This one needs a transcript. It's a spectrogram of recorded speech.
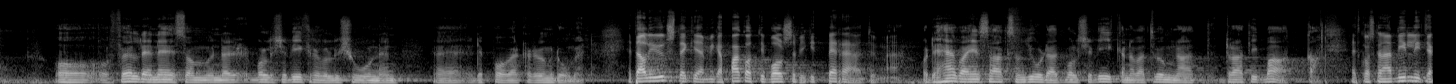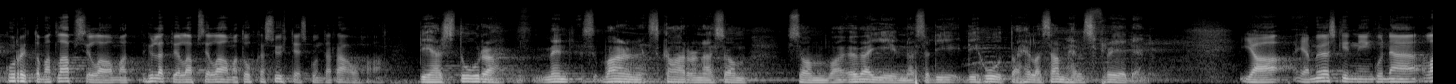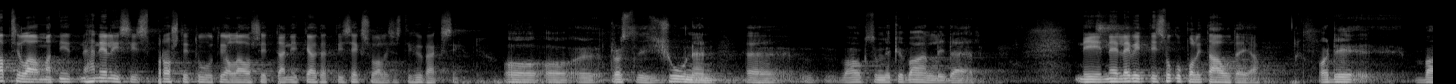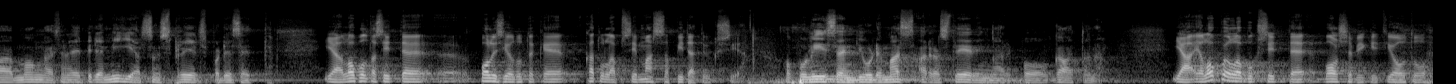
Och, och följden är som under bolsjevikrevolutionen, eh, det påverkar ungdomen. Ja tämä oli yksi tekijä, mikä pakotti bolshevikit perääntymään. Och det här var en sak som gjorde att bolsjevikerna var tvungna att dra tillbaka. Et koska nämä villit ja kurittomat lapsilaumat, hylättyjen lapsien laumat uhkas yhteiskuntarauhaa. De här stora barnskarorna som, som var övergivna, så de, de hotade hela samhällsfreden. Ja, ja myöskin niin kuin nämä lapsilaumat, niin nehän eli siis prostituutiolla osittain, niitä käytettiin seksuaalisesti hyväksi. Och, och prostitutionen eh, var också mycket vanlig där. Niin ne levitti sukupuolitauteja. Och det var många såna epidemier som spreds på det sättet. Ja lopulta sitten poliisi joutui tekemään katulapsien massapidätyksiä. Och polisen gjorde massarresteringar på gatorna. Ja, ja loppujen lopuksi sitten bolshevikit joutuu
